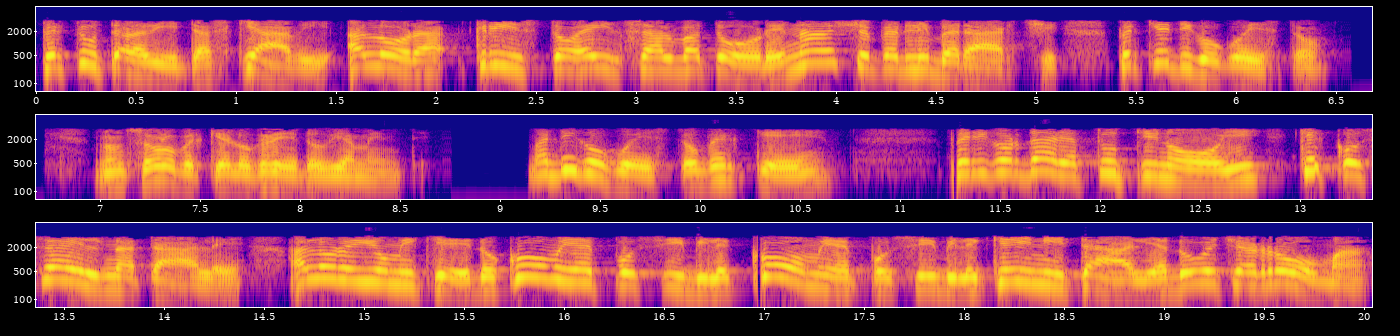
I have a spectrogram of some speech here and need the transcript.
per tutta la vita, schiavi. Allora Cristo è il Salvatore, nasce per liberarci. Perché dico questo? Non solo perché lo credo ovviamente, ma dico questo perché per ricordare a tutti noi che cos'è il Natale. Allora io mi chiedo come è possibile, come è possibile che in Italia, dove c'è Roma,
